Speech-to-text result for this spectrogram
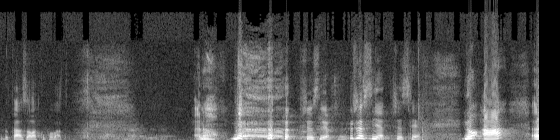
dokázala kupovat. No, přesně, přesně, přesně. No a uh,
